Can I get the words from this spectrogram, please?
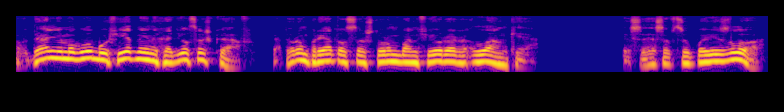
В дальнем углу буфетной находился шкаф, в котором прятался штурмбанфюрер Ланке. Эсэсовцу повезло.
